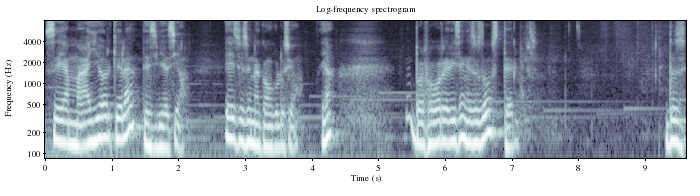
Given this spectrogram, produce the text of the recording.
sea mayor que la desviación. Eso es una conclusión. ¿ya? Por favor, revisen esos dos términos. Entonces,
